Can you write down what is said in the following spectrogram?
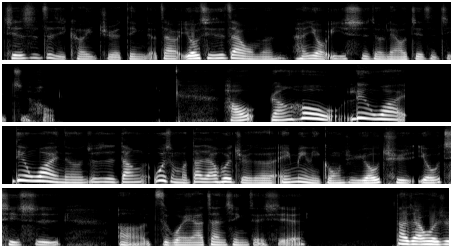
其实是自己可以决定的，在尤其是在我们很有意识的了解自己之后。好，然后另外另外呢，就是当为什么大家会觉得，诶命理工具，尤其尤其是呃紫薇啊、占星这些，大家会去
